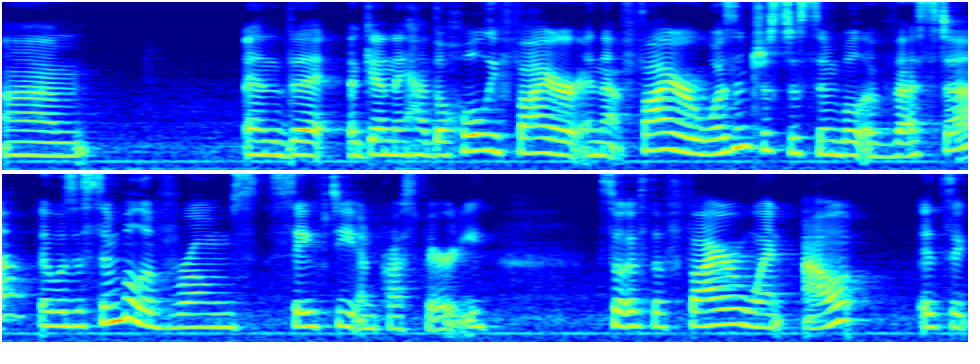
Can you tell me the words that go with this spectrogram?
Um, and that again, they had the holy fire, and that fire wasn't just a symbol of Vesta, it was a symbol of Rome's safety and prosperity. So if the fire went out, it's a,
